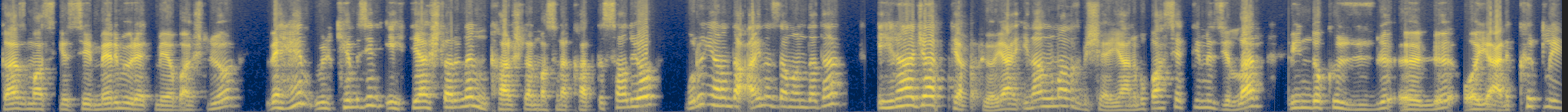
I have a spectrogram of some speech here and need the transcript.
gaz maskesi, mermi üretmeye başlıyor ve hem ülkemizin ihtiyaçlarının karşılanmasına katkı sağlıyor. Bunun yanında aynı zamanda da ihracat yapıyor. Yani inanılmaz bir şey. Yani bu bahsettiğimiz yıllar 1900'lü o yani 40'lı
